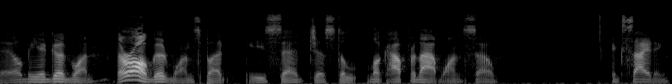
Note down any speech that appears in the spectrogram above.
It'll be a good one. They're all good ones, but he said just to look out for that one, so exciting.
